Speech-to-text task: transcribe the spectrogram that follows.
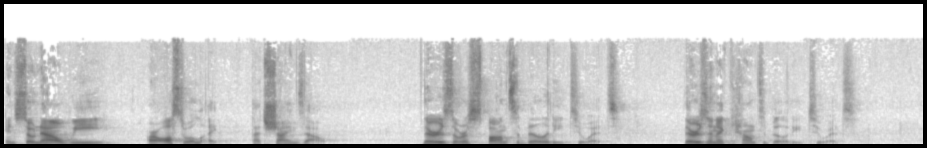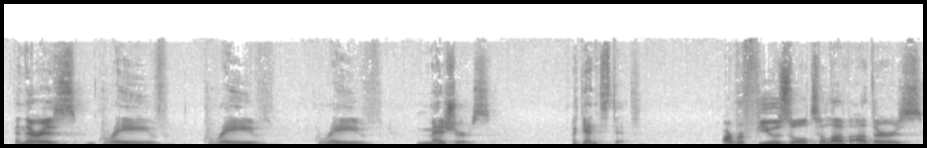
and so now we are also a light that shines out. There is a responsibility to it, there is an accountability to it. And there is grave, grave, grave measures against it. Our refusal to love others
